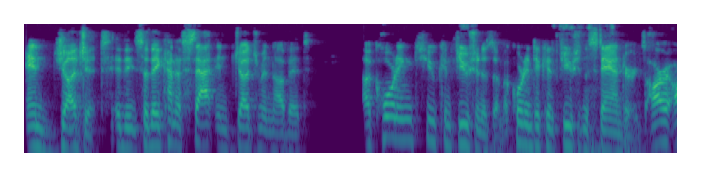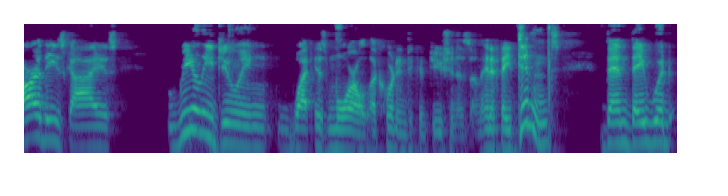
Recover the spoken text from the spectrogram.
and judge it. So they kind of sat in judgment of it according to Confucianism, according to Confucian standards. Are are these guys really doing what is moral according to Confucianism. And if they didn't, then they would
